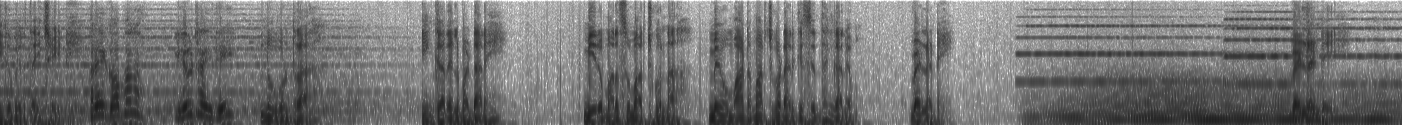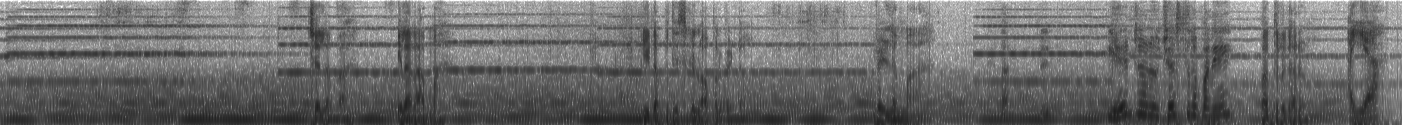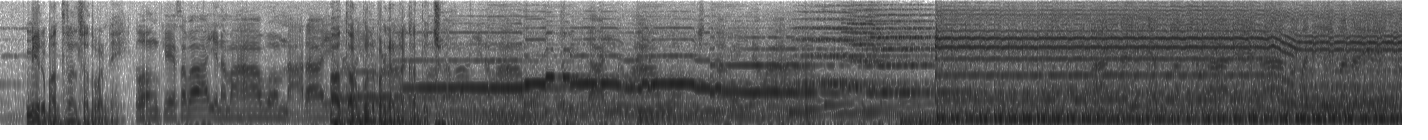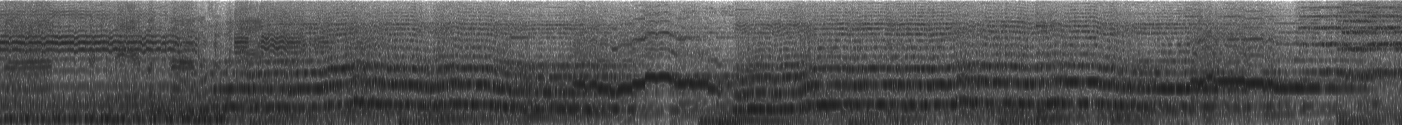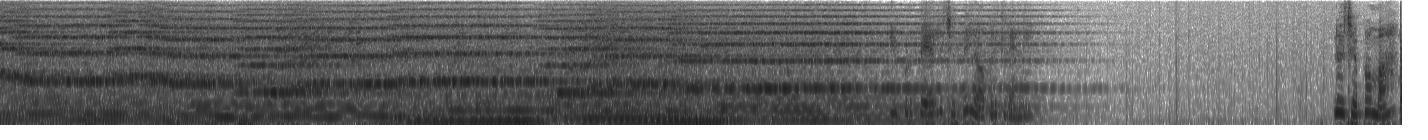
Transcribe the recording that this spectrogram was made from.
ఇక మీరు దయచేయండి. అరే గోపాలం ఏమిట్రా ఇది? నువ్వుండ్రా ఇంకా నిలబడ్డారే? మీరు మనసు మార్చుకున్నా మేము మాట మార్చుకోవడానికి సిద్ధంగా లేము. వెళ్ళండి. వెళ్ళండి. చెల్లమ్మా ఇలా రామ్మా. ఈ డబ్బు తీసుకెళ్ళి లోపల పెట్టు. వెళ్ళమ్మా. ఏంట్రా నువ్వు చేస్తున్న పని? పంతులు గారు అయ్యా. మీరు మంత్రాలు చదవండి. ఓం కేశవాయ నమ ఓం నారాయణ ఆ తాంబూల పళ్ళ నాకు అందించు. పేర్లు చెప్పి లోపలికి రండి. నువ్వు చెప్పమ్మా.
